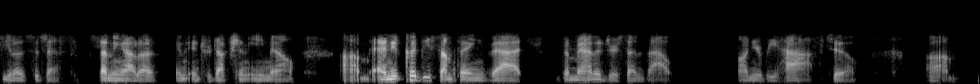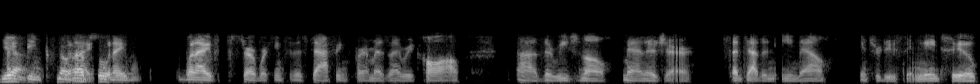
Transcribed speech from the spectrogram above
you know, suggest sending out a an introduction email um, and it could be something that the manager sends out on your behalf too. Um, yeah, I think no, when absolutely. I when I when I started working for the staffing firm, as I recall, uh, the regional manager sent out an email introducing me to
